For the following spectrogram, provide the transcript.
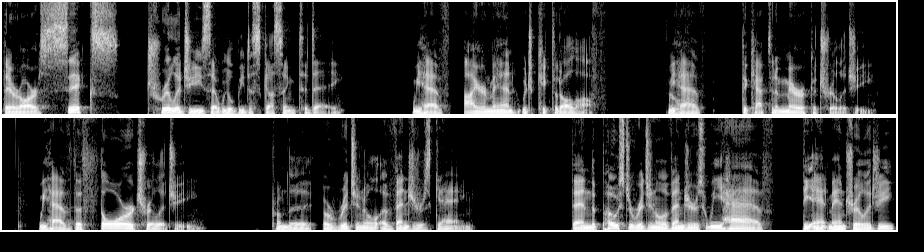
There are six trilogies that we'll be discussing today. We have Iron Man, which kicked it all off. We have the Captain America trilogy. We have the Thor trilogy from the original Avengers gang. Then the post original Avengers, we have the Ant Man trilogy,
